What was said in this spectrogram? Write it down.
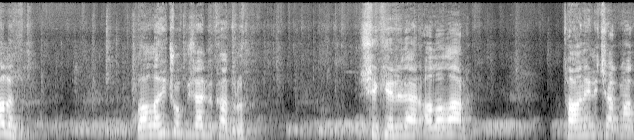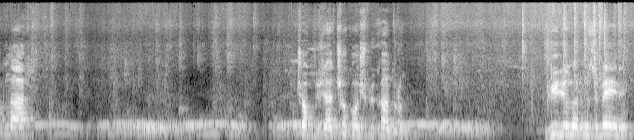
Alın. Vallahi çok güzel bir kadro. Şekeriler, alalar, taneli çakmaklar. Çok güzel, çok hoş bir kadro. Videolarımızı beğenin.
